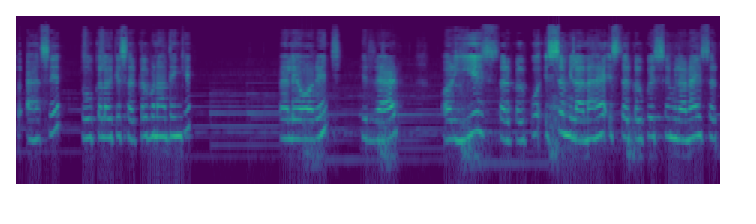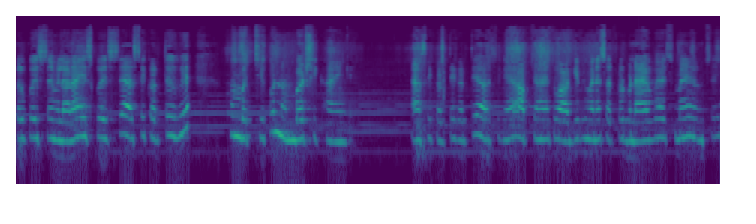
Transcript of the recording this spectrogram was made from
तो ऐसे दो कलर के सर्कल बना देंगे। पहले ऑरेंज फिर रेड और ये सर्कल को इससे मिलाना है, इस सर्कल को इससे मिलाना है, इस सर्कल को इससे मिलाना है, इसको इससे ऐसे करते हुए हम बच्चे को नंबर सिखाएँगे। ऐसे करते करते ऐसे गए। आप चाहें तो आगे भी मैंने सर्कल बनाया हुआ है, इसमें उनसे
